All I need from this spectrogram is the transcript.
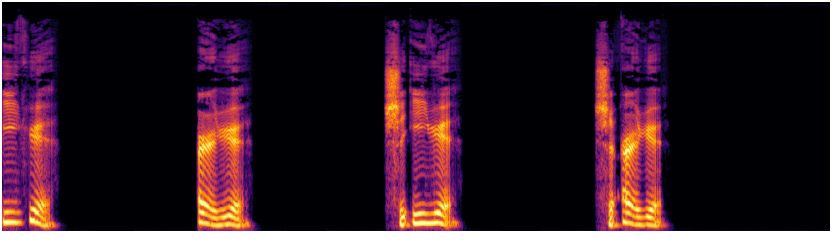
一月二月十一月十二月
